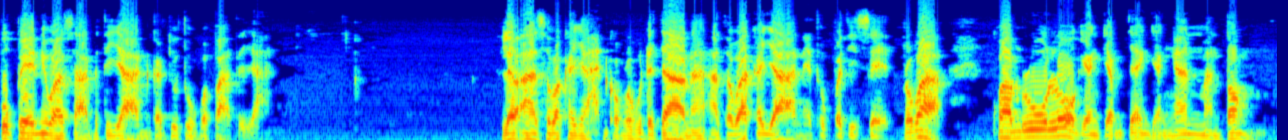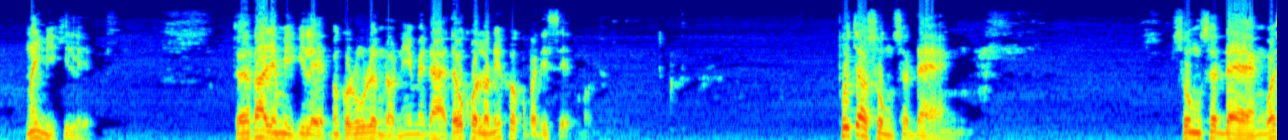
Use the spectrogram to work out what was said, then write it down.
ปุเพนิวาสาปฏิญาณกับจุตูปปาตญาณแล้วอาสวัคยานของพระพุทธเจ้านะอาสวัคยานเนี่ยถูกปฏิเสธ เพราะว่าความรู้โลกอย่างแจ่มแจ้งอย่างนั้นมันต้องไม่มีกิเลสแต่ถ้ายังมีกิเลสมันก็รู้เรื่องเหล่านี้ไม่ได้ แต่ว่าคนเหล่านี้เขาก็ปฏิเสธหมดผู้เจ้าทรงแสดง ทรงแสดงว่า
